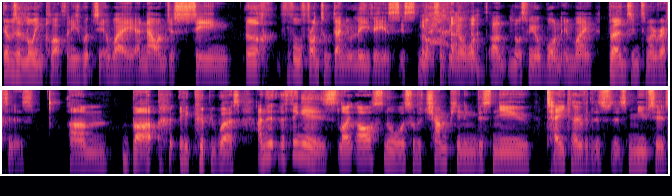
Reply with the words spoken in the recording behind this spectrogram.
there was a loincloth and he's whipped it away, and now I'm just seeing ugh full frontal Daniel Levy. It's it's not something I want. Uh, not something I want in my burnt into my retinas. Um, but it could be worse. And the, the thing is, like Arsenal was sort of championing this new takeover that's, that's muted,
